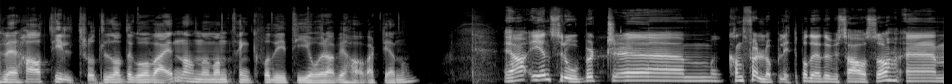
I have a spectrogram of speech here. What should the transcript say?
eller ha tiltro til at det går veien, da, når man tenker på de ti åra vi har vært igjennom. Ja, Jens Robert eh, kan følge opp litt på det du sa også. Eh,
